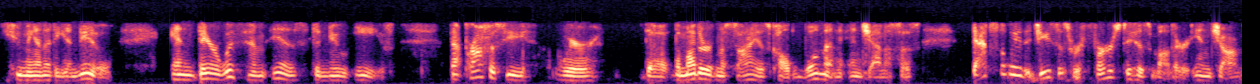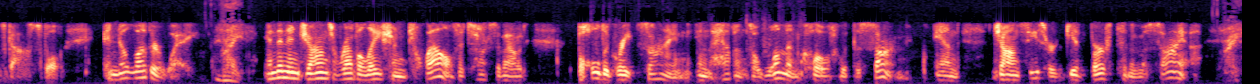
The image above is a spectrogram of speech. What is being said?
humanity anew, and there with him is the new Eve. That prophecy where the the mother of Messiah is called woman in Genesis that's the way that Jesus refers to his mother in John's gospel, and no other way. Right. And then in John's Revelation 12, it talks about, behold, a great sign in the heavens, a woman clothed with the sun. And John sees her give birth to the Messiah. Right.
